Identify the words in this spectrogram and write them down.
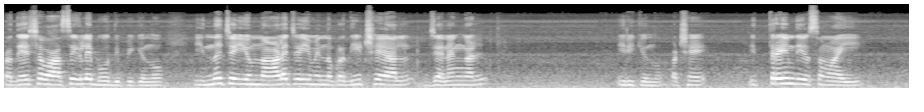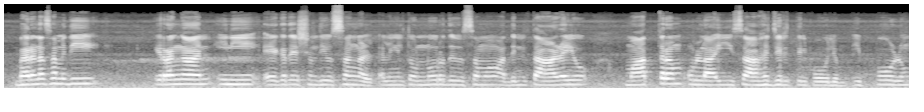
പ്രദേശവാസികളെ ബോധിപ്പിക്കുന്നു. ഇന്ന് ചെയ്യും നാളെ ചെയ്യും എന്ന് പ്രതീക്ഷയാൽ ജനങ്ങൾ ഇരിക്കുന്നു. പക്ഷേ ഇത്രയും ദിവസമായി ഭരണസമിതി ഇറങ്ങാൻ ഇനി ഏകദേശം ദിവസങ്ങൾ അല്ലെങ്കിൽ തൊണ്ണൂറ് ദിവസമോ അതിന് താഴെയോ മാത്രം ഉള്ള ഈ സാഹചര്യത്തിൽ പോലും ഇപ്പോഴും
